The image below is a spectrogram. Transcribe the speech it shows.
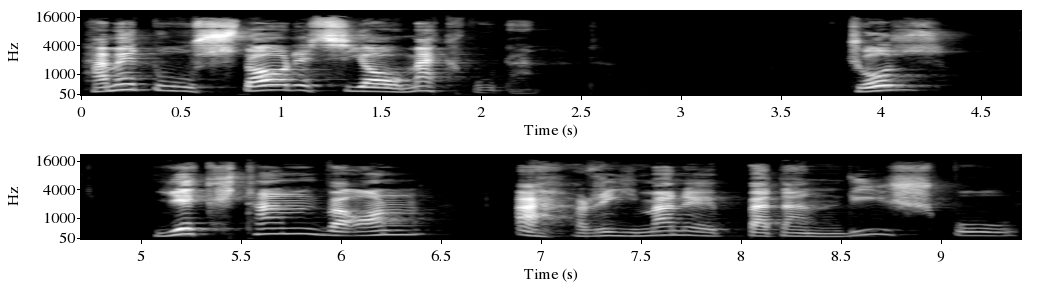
همه دوستدار سیامک بودند. جز یک تن و آن اهریمن بدندیش بود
